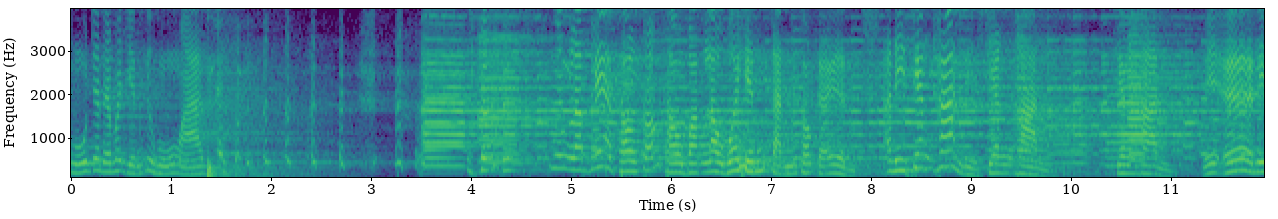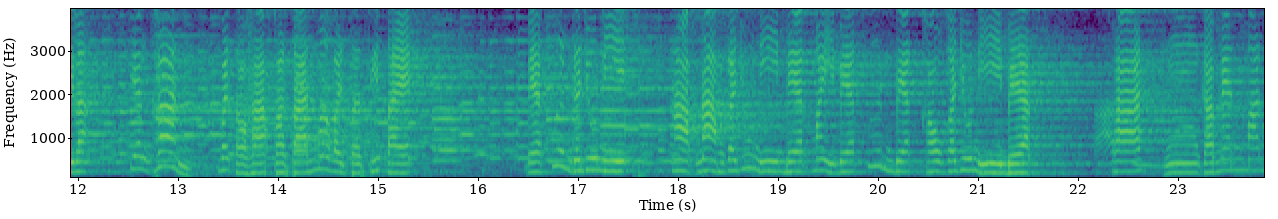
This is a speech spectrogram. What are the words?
หูจะได้มาเย็นคือหูหมา มืองรับแร่เท่าสองเท่าบางเราบ่เห็นกันเขาก็เอินอันนี้เชียงคานนี่เชียงคานเชียงคานนี่เออนี่ละเชียงคานไว้เท่าหาบกระสานมาไว้ตะสีแตก แบกฟื้นก็อยู่นี่หาบน้ำก็อยู่นี่แบกไม้แบกฟื้นแบกเขาก็อยู่นี่แบกขาดกะแม่นมัน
